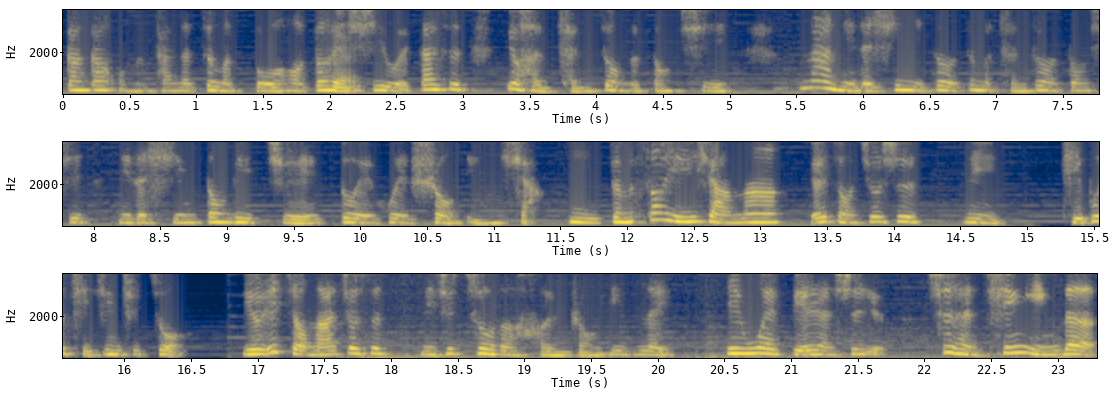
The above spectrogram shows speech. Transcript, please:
刚刚我们谈了这么多哈，都很细微，但是又很沉重的东西。那你的心里都有这么沉重的东西，你的行动力绝对会受影响。嗯，怎么受影响呢？有一种就是你提不起劲去做，有一种呢就是你去做的很容易累，因为别人是是很轻盈的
